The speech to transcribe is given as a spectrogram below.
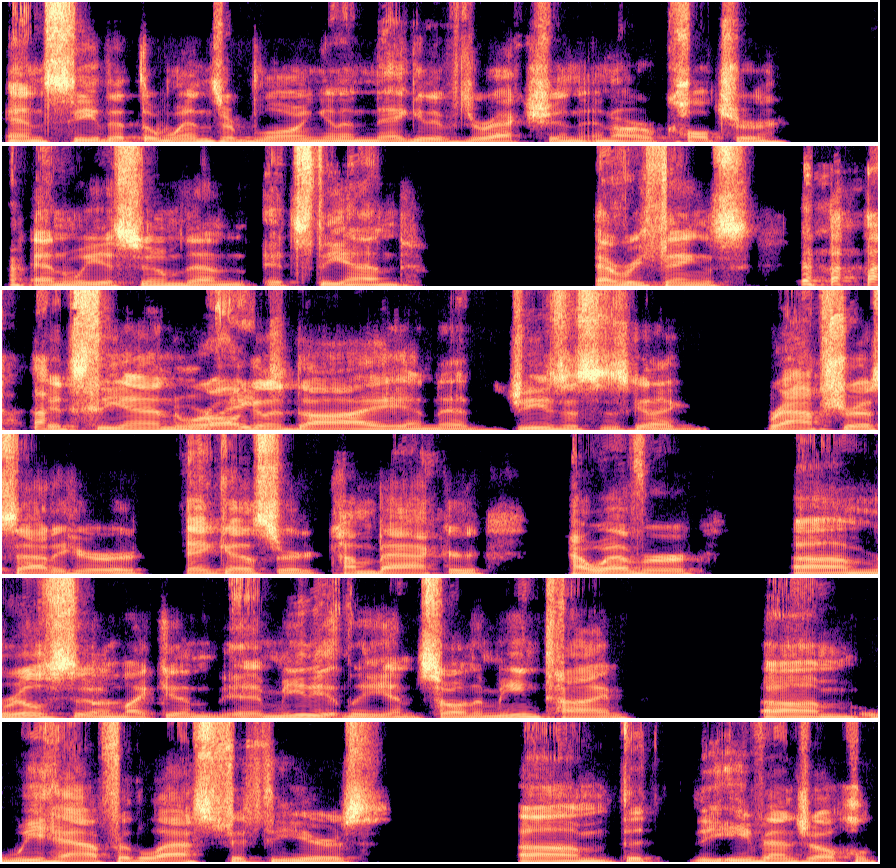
and see that the winds are blowing in a negative direction in our culture and we assume then it's the end everything's it's the end. We're all going to die, and uh, Jesus is going to rapture us out of here, or take us, or come back, or however, um, real soon, like in immediately. And so, in the meantime, um, we have for the last fifty years, um, the the evangelical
